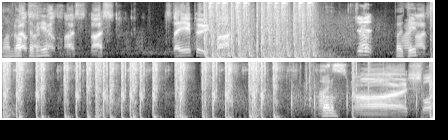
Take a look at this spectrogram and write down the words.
One knocked over here. outside. Nice, nice. Stay here, poo. Fuck. Shoot it. Both Right, dead. nice. Got him. Nice. Nice. Squad.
